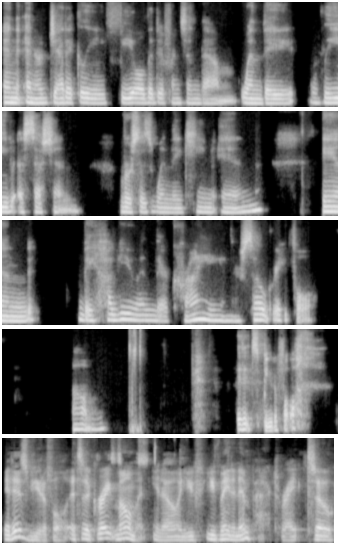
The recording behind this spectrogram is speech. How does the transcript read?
and energetically feel the difference in them when they leave a session versus when they came in. And they hug you and they're crying and they're so grateful. Um, it's beautiful. It is beautiful. It's a great moment, you know, and you've you've made an impact, right? So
